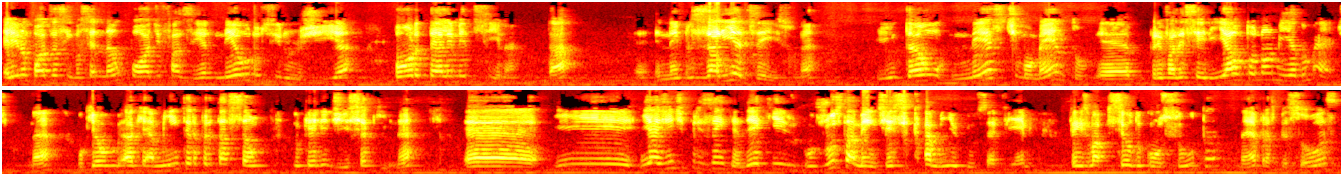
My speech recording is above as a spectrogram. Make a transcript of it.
ele não pode dizer assim, você não pode fazer neurocirurgia por telemedicina, tá? É, nem precisaria dizer isso, né? Então, neste momento, é, prevaleceria a autonomia do médico, né? O que, eu, que é a minha interpretação do que ele disse aqui, né? É, e, e, a gente precisa entender que justamente esse caminho que o CFM fez uma pseudo-consulta né, para as pessoas,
